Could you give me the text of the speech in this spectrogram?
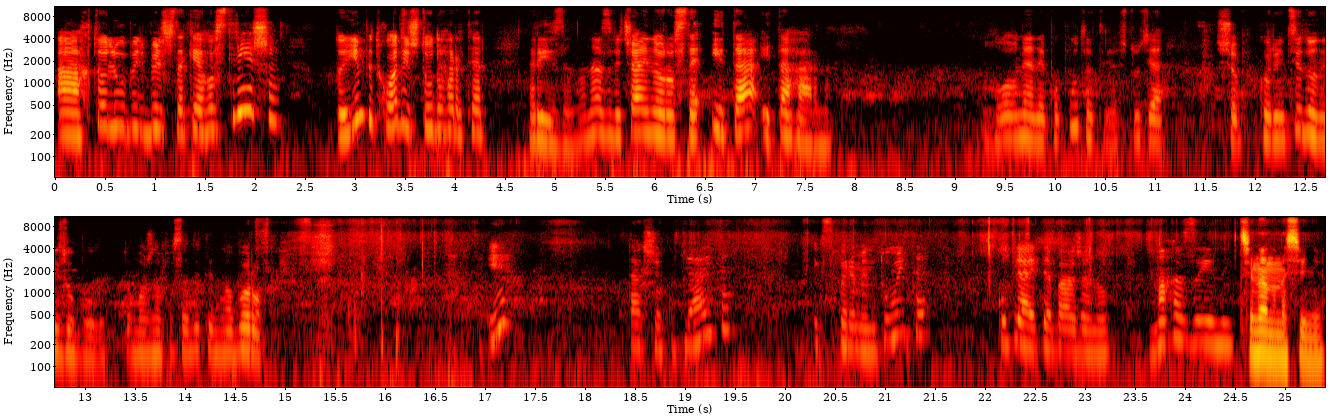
А хто любить більш таке гостріше, то їм підходить Штутгартер Різен. Вона, звичайно, росте і та, і та гарна. Головне не попутати. Ось тут я, щоб корінці донизу були, то можна посадити наоборот. І так що купляйте, експериментуйте, купляйте бажано магазини. Ціна на насіння.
